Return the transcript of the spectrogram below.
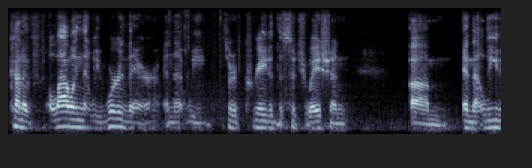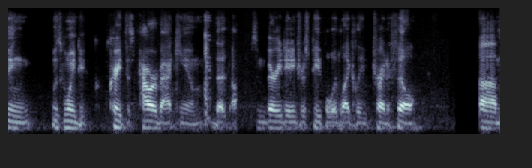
kind of allowing that we were there and that we sort of created the situation um, and that leaving was going to create this power vacuum that some very dangerous people would likely try to fill. Um,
